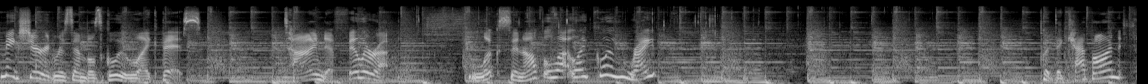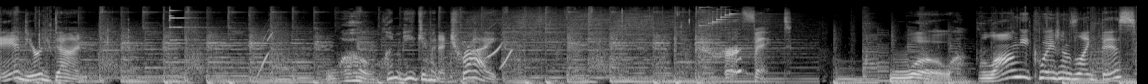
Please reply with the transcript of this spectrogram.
Make sure it resembles glue like this. Time to fill her up. Looks an awful lot like glue, right? Put the cap on and you're done. Whoa, let me give it a try. Perfect! Whoa, long equations like this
